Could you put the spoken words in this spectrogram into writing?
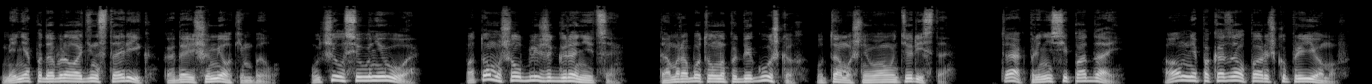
Меня подобрал один старик, когда еще мелким был. Учился у него. Потом ушел ближе к границе. Там работал на побегушках у тамошнего авантюриста. Так, принеси, подай. А он мне показал парочку приемов.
